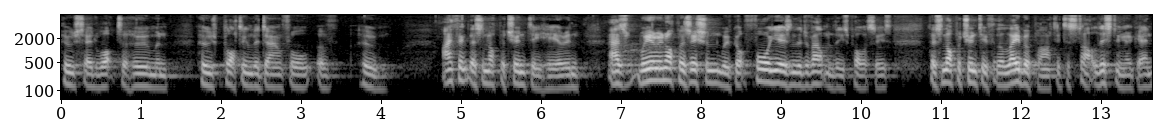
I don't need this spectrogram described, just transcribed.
who said what to whom and who's plotting the downfall of whom. I think there's an opportunity here. In, as we're in opposition, we've got four years in the development of these policies, there's an opportunity for the Labour Party to start listening again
